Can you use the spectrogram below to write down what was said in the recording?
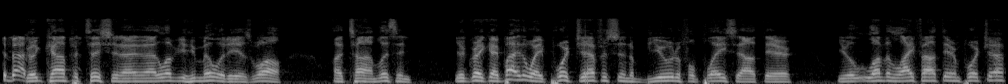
The best. Good competition, and I love your humility as well, uh, Tom. Listen, you're a great guy. By the way, Port Jefferson, a beautiful place out there. You're loving life out there in Port Jeff.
